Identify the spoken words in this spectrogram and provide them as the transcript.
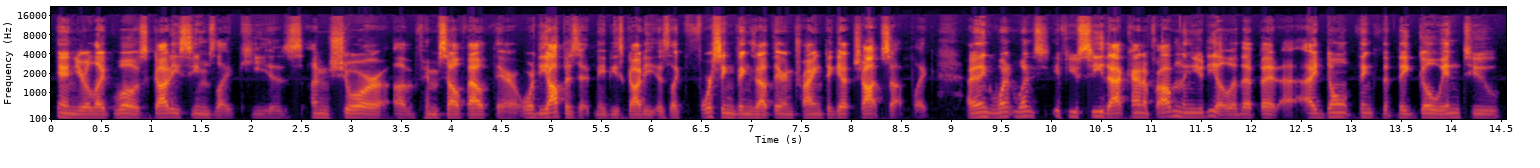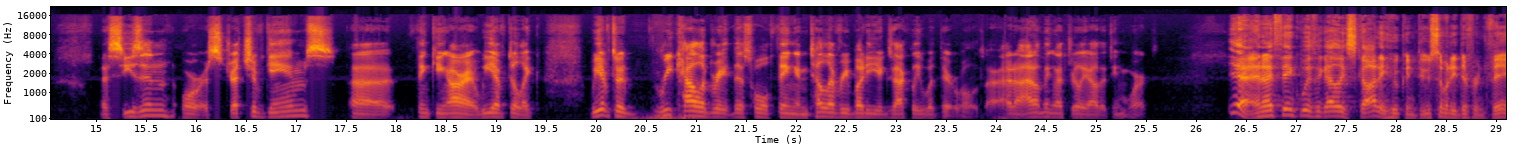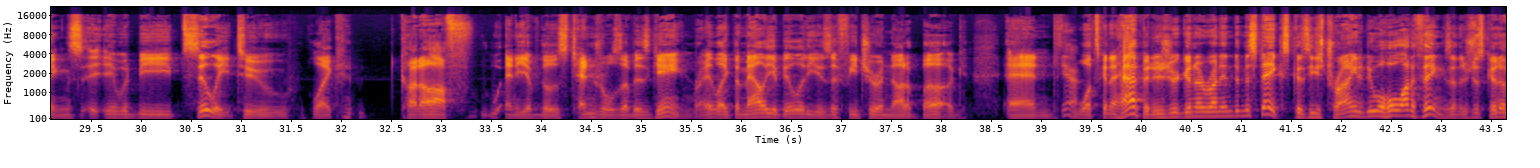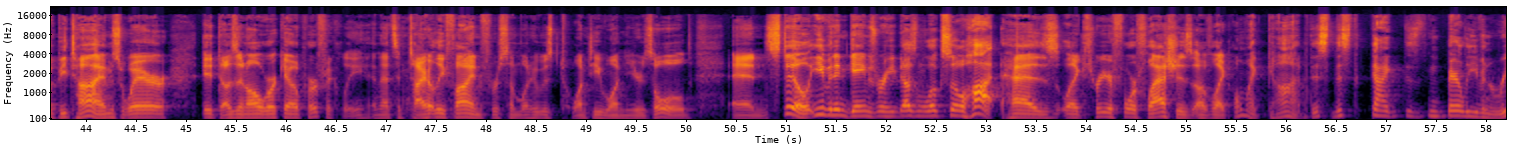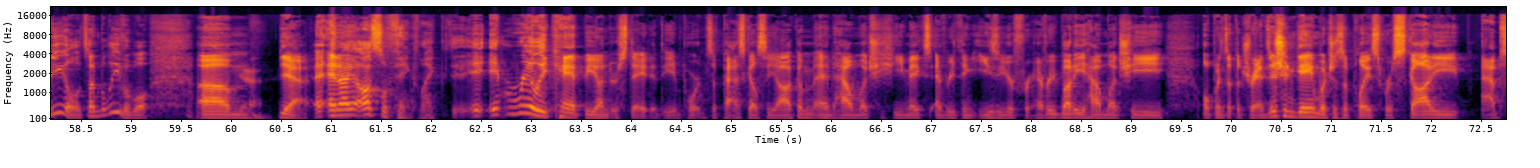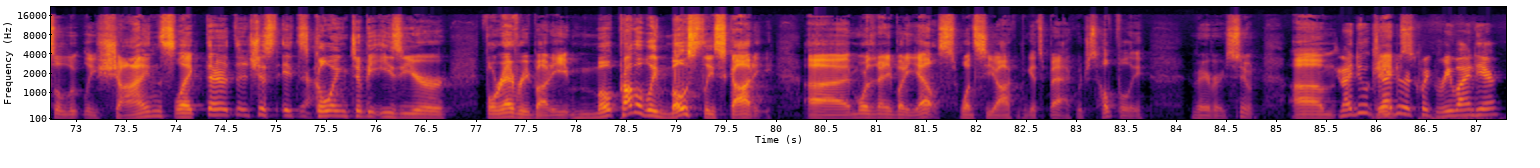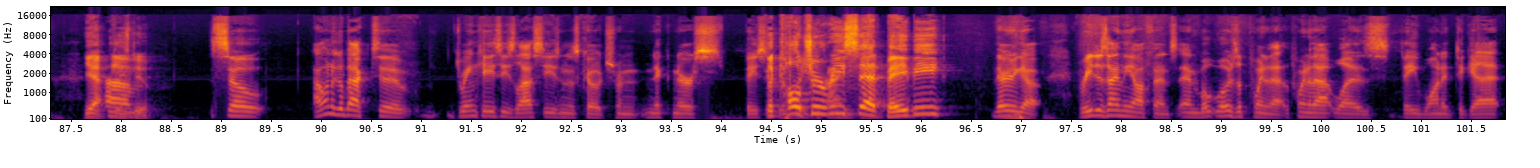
and you're like, whoa, Scottie seems like he is unsure of himself out there, or the opposite. Maybe Scottie is like forcing things out there and trying to get shots up. Like, I think when, once if you see that kind of problem, then you deal with it. But I don't think that they go into a season or a stretch of games uh, thinking, all right, we have to like. We have to recalibrate this whole thing and tell everybody exactly what their roles are. I don't, I don't think that's really how the team works. Yeah, and I think with a guy like Scottie who can do so many different things, it, it would be silly to like cut off any of those tendrils of his game, right? Like the malleability is a feature and not a bug. And Yeah. what's going to happen is you're going to run into mistakes because he's trying to do a whole lot of things. And there's just going to be times where it doesn't all work out perfectly. And that's entirely fine for someone who is 21 years old. And still, even in games where he doesn't look so hot, has like three or four flashes of like, oh my god, this this guy is barely even real. It's unbelievable. Um, yeah. A- and I also think like it, it really can't be understated the importance of Pascal Siakam and how much he makes everything easier for everybody. How much he opens up the transition game, which is a place where Scottie absolutely shines. Like there, it's just it's going to be easier for everybody. Mo- probably mostly Scottie uh, more than anybody else once Siakam gets back, which is hopefully very very soon. Um, Can I do can I do a quick rewind here? yeah, please um, do. So I want to go back to Dwane Casey's last season as coach when Nick Nurse basically The culture reset, baby. There you go. Redesign the offense. And what, what was the point of that? The point of that was they wanted to get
